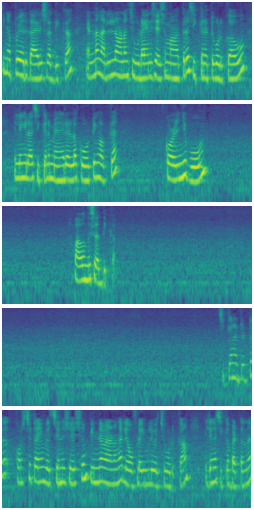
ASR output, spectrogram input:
പിന്നെ എപ്പോഴും ഒരു കാര്യം ശ്രദ്ധിക്കുക. എണ്ണ നല്ലോണം ചൂടായതിന് ശേഷം മാത്രമേ ചിക്കൻ ഇട്ട് കൊടുക്കാവൂ. ഇല്ലെങ്കിൽ ആ ചിക്കന് മേലെയുള്ള കോട്ടിംഗ് ഒക്കെ കുഴഞ്ഞു പോവും. അപ്പോൾ അതൊന്ന് ശ്രദ്ധിക്കുക. ചിക്കൻ ഇട്ടിട്ട് കുറച്ച് ടൈം വെച്ചതിന് ശേഷം പിന്നെ വേണമെങ്കിൽ ലോ ഫ്ലെയിമിൽ വെച്ച് കൊടുക്കാം. ഇല്ലെങ്കിൽ ചിക്കൻ പെട്ടെന്ന്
